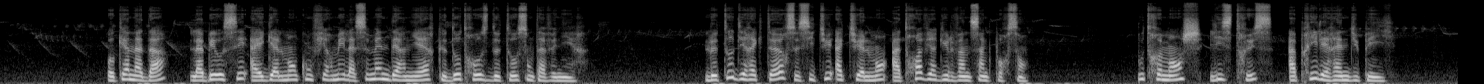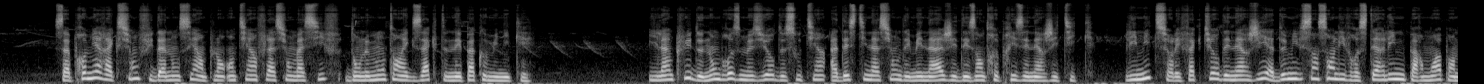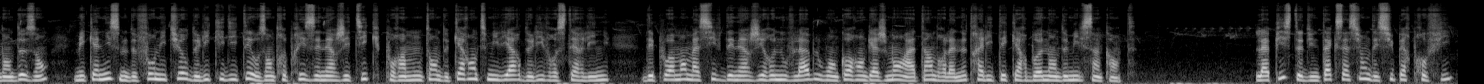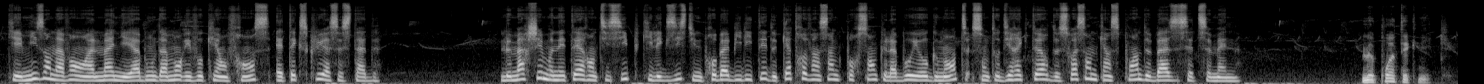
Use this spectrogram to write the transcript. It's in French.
Au Canada, la BOC a également confirmé la semaine dernière que d'autres hausses de taux sont à venir. Le taux directeur se situe actuellement à 3,25%. Outre-Manche, l'Istrus a pris les rênes du pays. Sa première action fut d'annoncer un plan anti-inflation massif dont le montant exact n'est pas communiqué. Il inclut de nombreuses mesures de soutien à destination des ménages et des entreprises énergétiques limite sur les factures d'énergie à 2500 livres sterling par mois pendant deux ans, mécanisme de fourniture de liquidités aux entreprises énergétiques pour un montant de 40 milliards de livres sterling, déploiement massif d'énergie renouvelable ou encore engagement à atteindre la neutralité carbone en 2050. La piste d'une taxation des superprofits, qui est mise en avant en Allemagne et abondamment évoquée en France, est exclue à ce stade le marché monétaire anticipe qu'il existe une probabilité de 85% que la BOE augmente sont au directeur de 75 points de base cette semaine. Le point technique.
